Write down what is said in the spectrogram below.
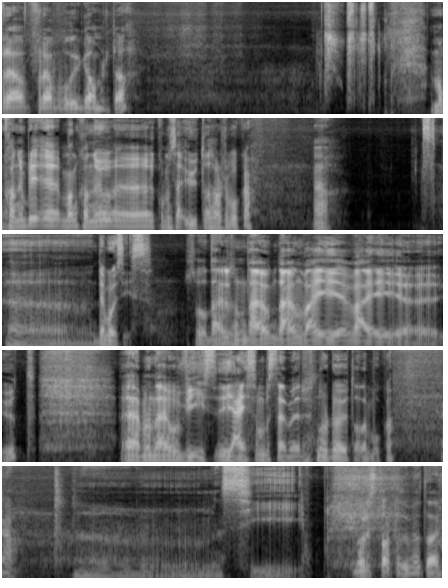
fra, fra hvor gammelt da? Man kan jo, bli, eh, man kan jo eh, komme seg ut av svarteboka. Ja. Eh, Det må jo sies. Så det er, liksom, det er, jo, det er jo en vei, vei eh, ut. Eh, Men det er jo vi, jeg som bestemmer når du er ute av den boka. ja. Uh, si Når starta du med dette her?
